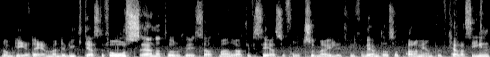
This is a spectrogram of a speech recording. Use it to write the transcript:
de blir det. Men det viktigaste för oss är naturligtvis att man ratificerar så fort som möjligt. Vi förväntar oss att parlamentet kallas in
